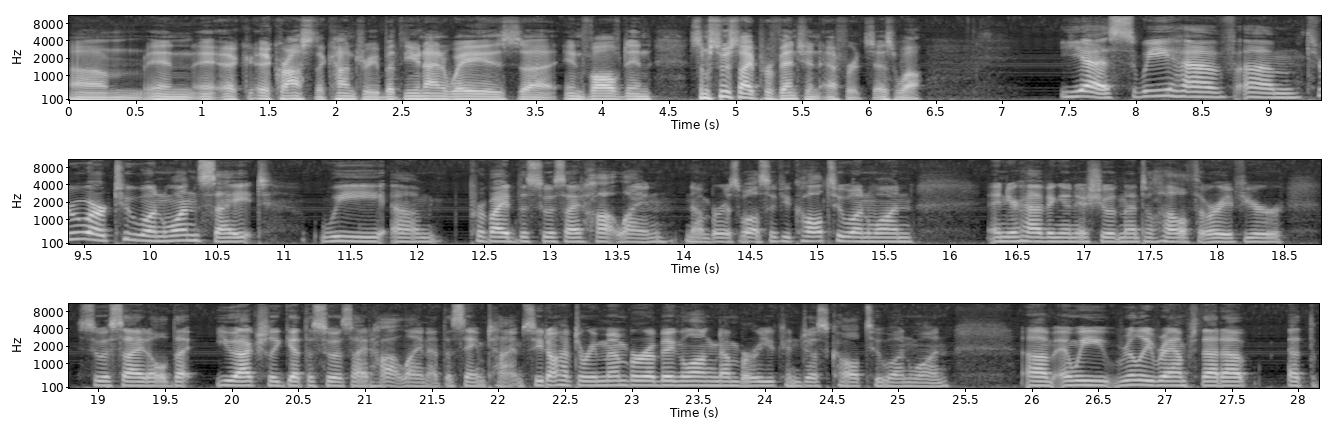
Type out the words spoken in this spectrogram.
um, and across the country, but the United Way is uh, involved in some suicide prevention efforts as well. Yes, we have um, through our 211 site, we um, provide the suicide hotline number as well. So if you call 211 and you're having an issue with mental health or if you're suicidal, that you actually get the suicide hotline at the same time. So you don't have to remember a big long number. You can just call 211. Um, and we really ramped that up at the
